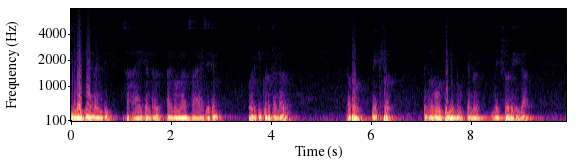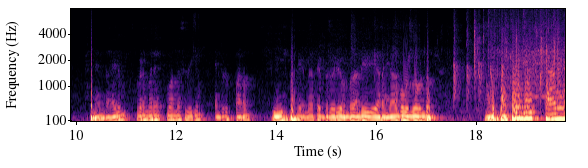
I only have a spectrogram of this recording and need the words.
ജീവിക്കാൻ വേണ്ടി സഹായിക്കേണ്ടത് അതിനുള്ള സാഹചര്യം ഒരുക്കി കൊടുക്കേണ്ടത്. അപ്പോൾ മേക്ക് നിങ്ങൾ വോട്ട് ചെയ്യുന്നു എന്ന് മേക്ക് ചെയ്യുക പിന്നെ എന്തായാലും ഇവിടം വരെ വന്ന സ്ഥിതിക്കും എന്റെ ഒരു പടം ഈ പറയുന്ന ഫെബ്രുവരി ഒമ്പതാം തീയതി ഇറങ്ങാൻ പോകുന്നതുകൊണ്ടും അത് പറ്റുമെങ്കിൽ കാണുക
